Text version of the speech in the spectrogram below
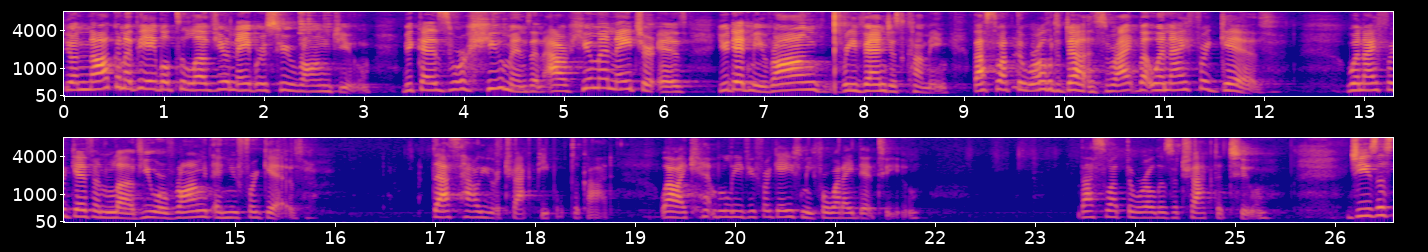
You're not going to be able to love your neighbors who wronged you because we're humans and our human nature is you did me wrong, revenge is coming. That's what the world does, right? But when I forgive, when I forgive and love, you are wronged and you forgive. That's how you attract people to God. Wow, I can't believe you forgave me for what I did to you. That's what the world is attracted to. Jesus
